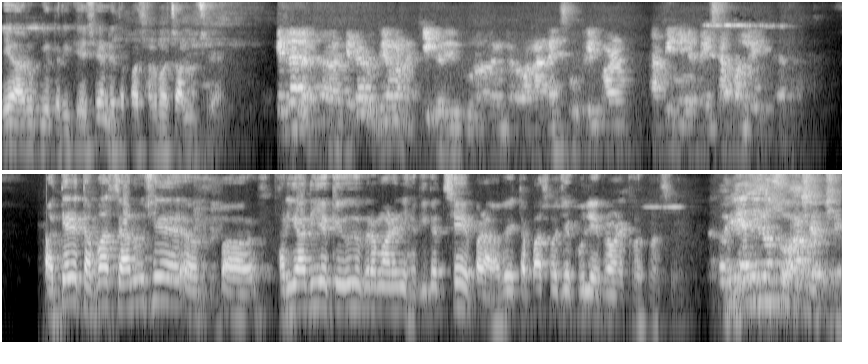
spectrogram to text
એ આરોપીઓ તરીકે છે અને તપાસ હાલમાં ચાલુ છે. કેટલા કેટલા રૂપિયામાં નક્કી કર્યું હતું કરવાના અને છોકરી પણ આપીને પૈસા પણ લઈ લીધા હતા? અત્યારે તપાસ ચાલુ છે ફરિયાદીએ કહ્યું એ પ્રમાણેની હકીકત છે પણ હવે તપાસમાં જે ખુલે એ પ્રમાણે ખબર પડશે. ફરિયાદીનો શું આક્ષેપ છે?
